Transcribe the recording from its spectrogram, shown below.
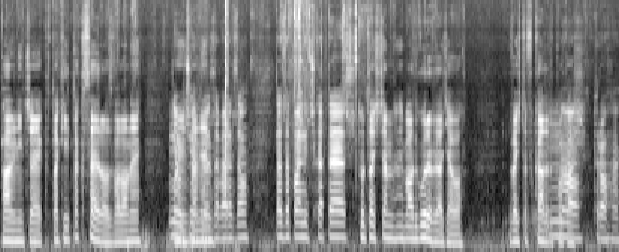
palniczek, taki tak ser rozwalony. Nie zdaniem- za bardzo. Ta zapalniczka też. Tu coś tam chyba od góry wleciało. Weź to w kadr, No, pokaż. trochę.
